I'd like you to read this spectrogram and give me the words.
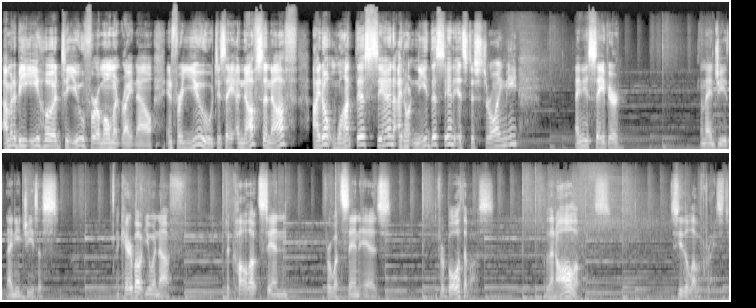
I'm going to be Ehud to you for a moment right now, and for you to say, enough's enough. I don't want this sin. I don't need this sin. It's destroying me. I need a Savior, and I need Jesus. I care about you enough to call out sin for what sin is, and for both of us, but then all of us, to see the love of Christ.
